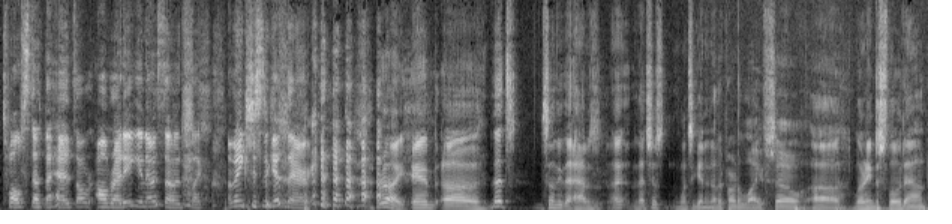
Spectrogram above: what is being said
12 steps ahead al- already, you know. So it's like I'm anxious to get there. right, and uh, that's something that happens. Uh, that's just once again another part of life. So uh, learning to slow down,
